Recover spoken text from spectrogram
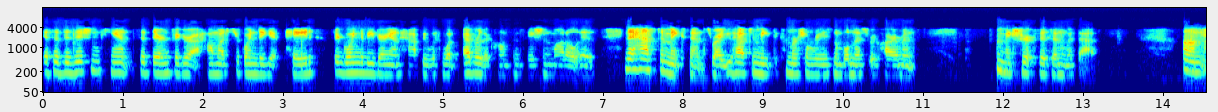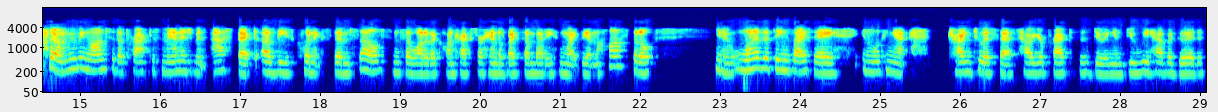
if the physician can't sit there and figure out how much they're going to get paid, they're going to be very unhappy with whatever the compensation model is. And it has to make sense, right? You have to meet the commercial reasonableness requirements and make sure it fits in with that. Um, so moving on to the practice management aspect of these clinics themselves, since a lot of the contracts are handled by somebody who might be in the hospital, you know, one of the things I say in looking at trying to assess how your practice is doing and do we have a good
